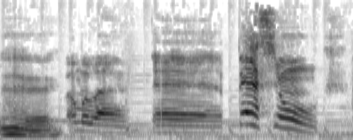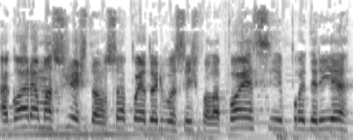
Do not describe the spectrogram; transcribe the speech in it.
É. Vamos lá. É, PS1. Agora é uma sugestão. Sou apoiador de vocês pelo Apoia-se. Poderia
